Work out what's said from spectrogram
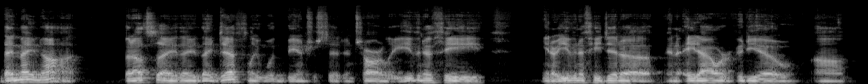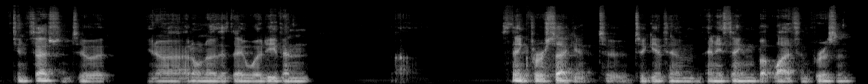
They may not, but I'd say they, they definitely wouldn't be interested in Charlie, even if he, you know, even if he did a an eight hour video um, confession to it. You know, I don't know that they would even uh, think for a second to to give him anything but life in prison.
